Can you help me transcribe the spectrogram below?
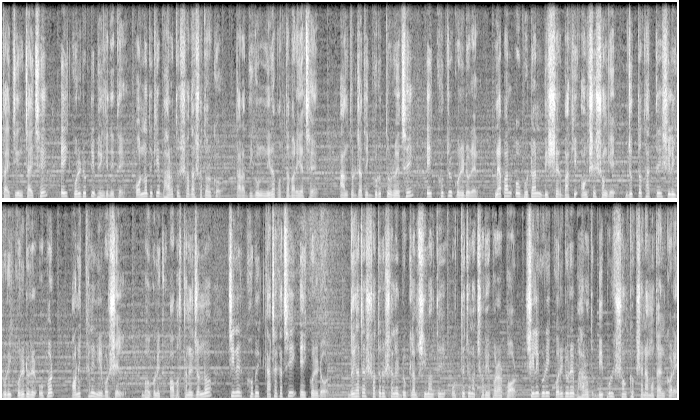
তাই চীন চাইছে এই করিডোরটি ভেঙে দিতে। অন্যদিকে ভারতের সদা সতর্ক। তারা দ্বিগুণ নিরাপত্তা বাড়িয়েছে। আন্তর্জাতিক গুরুত্ব রয়েছে এই ক্ষুদ্র করিডোরের। নেপাল ও ভুটান বিশ্বের বাকি অংশের সঙ্গে যুক্ত থাকতে শিলিগুড়ি করিডোরের উপর অনেকখানি নির্ভরশীল। ভৌগোলিক অবস্থানের জন্য চীনের খুবই কাছাকাছি এই করিডোর। দুই হাজার সতেরো সালে ডুকলাম সীমান্তে উত্তেজনা ছড়িয়ে পড়ার পর শিলিগুড়ি করিডোরে ভারত বিপুল সংখ্যক সেনা মোতায়েন করে।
